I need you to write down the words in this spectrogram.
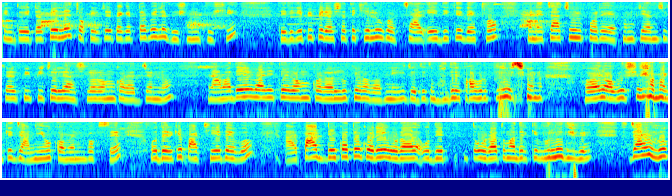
কিন্তু এটা পেলে, চকলেটের প্যাকেটটা পেলে ভীষণ খুশি। তো এদিকে পিপিরার সাথে খেলু করছে আর এইদিকে দেখো মানে চাচুর পরে এখন ক্রিয়াংশিকার পিপি চলে আসলো রং করার জন্য। মানে আমাদের বাড়িতে রং করার লোকের অভাব নেই। যদি তোমাদের কাপড় প্রয়োজন হয়, অবশ্যই আমাকে জানিও কমেন্ট বক্সে ওদেরকে পাঠিয়ে দেব। আর পার ডে কত করে ওরা, ওদের, ওরা তোমাদেরকে বলে দেবে। যাই হোক,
